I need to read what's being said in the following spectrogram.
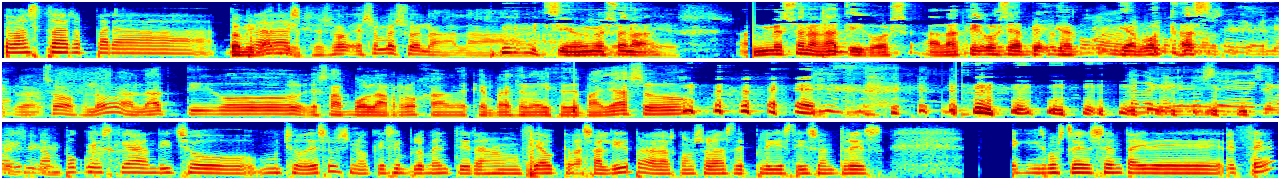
Que va a estar para, para las- Dominatrix, eso, eso me suena a la. Sí, a mí me suena. A mí me suena a látigos. A látigos y a, Me y a- a- y a me a botas. de Microsoft, ¿no? Al látigo, esas bolas rojas que parecen narices de payaso. La verdad que no sé de qué va a ir, tampoco es que han dicho mucho de eso, sino que simplemente han anunciado que va a salir para las consolas de PlayStation 3, Xbox 360 y de PC,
